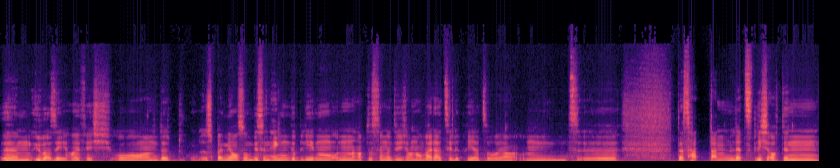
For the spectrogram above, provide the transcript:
ähm, Übersee häufig. Und das ist bei mir auch so ein bisschen hängen geblieben und habe das dann natürlich auch noch weiter zelebriert. So, ja. Und äh, das hat dann letztlich auch den,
